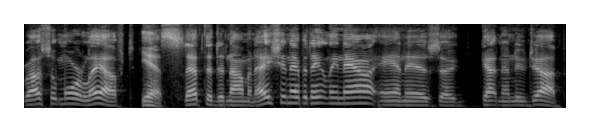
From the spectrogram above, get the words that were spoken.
Russell Moore left. Yes. Left the denomination evidently now and has uh, gotten a new job.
